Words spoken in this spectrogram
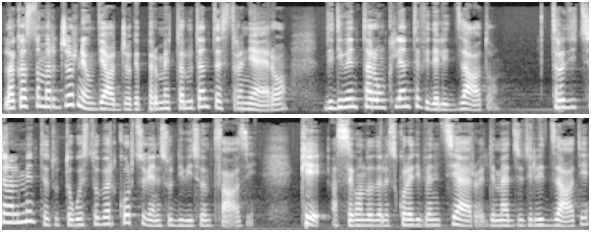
La customer journey è un viaggio che permette all'utente straniero di diventare un cliente fidelizzato. Tradizionalmente tutto questo percorso viene suddiviso in fasi, che, a seconda delle scuole di pensiero e dei mezzi utilizzati,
